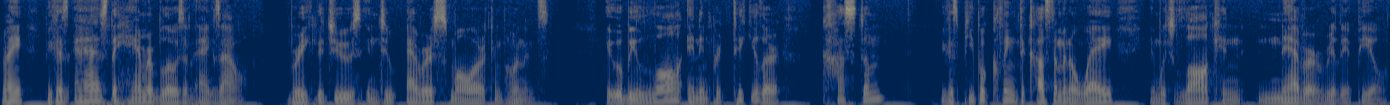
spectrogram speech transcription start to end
Right? Because as the hammer blows of exile break the Jews into ever smaller components, it will be law and, in particular, custom, because people cling to custom in a way in which law can never really appeal.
